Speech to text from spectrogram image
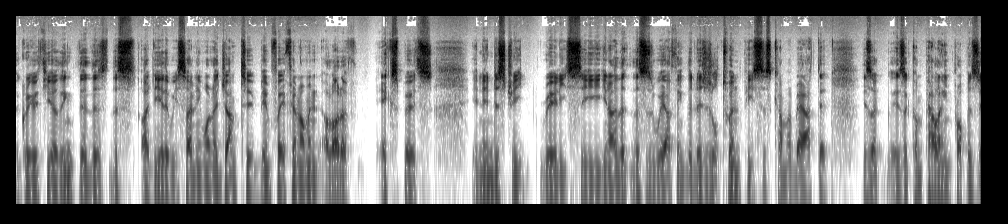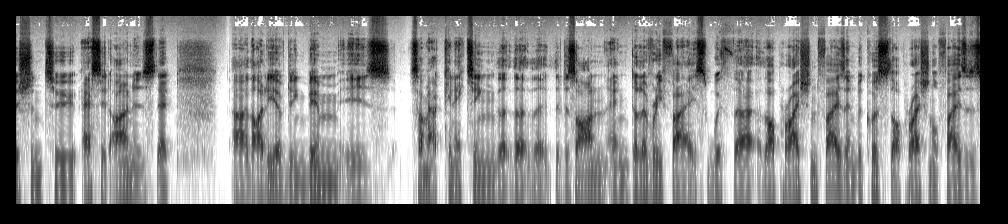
agree with you. I think that there's this idea that we suddenly want to jump to BIM for FM. I mean, a lot of experts in industry really see, you know, th- this is where I think the digital twin pieces come about. That is a is a compelling proposition to asset owners that uh, the idea of doing BIM is somehow connecting the, the, the, the design and delivery phase with uh, the operation phase. And because the operational phase is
